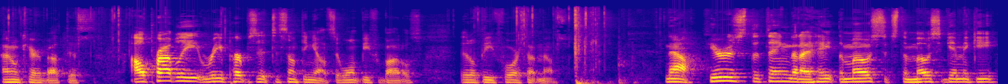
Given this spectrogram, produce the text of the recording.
I don't care about this. I'll probably repurpose it to something else. It won't be for bottles. It'll be for something else. Now, here's the thing that I hate the most. It's the most gimmicky.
